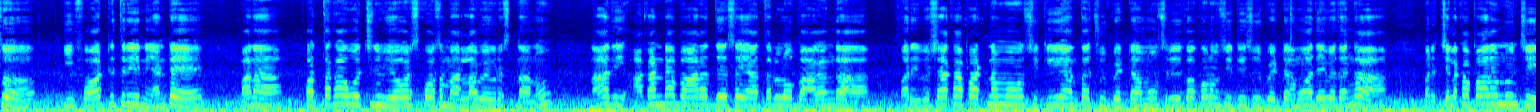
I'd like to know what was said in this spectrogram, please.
సో ఈ ఫార్టీ త్రీని అంటే మన కొత్తగా వచ్చిన వ్యూవర్స్ కోసం మరలా వివరిస్తున్నాను. నాది అఖండ భారతదేశ యాత్రలో భాగంగా మరి విశాఖపట్నం సిటీ అంతా చూపెట్టాము శ్రీకాకుళం సిటీ చూపెట్టాము. అదేవిధంగా మరి చిలకపాలెం నుంచి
